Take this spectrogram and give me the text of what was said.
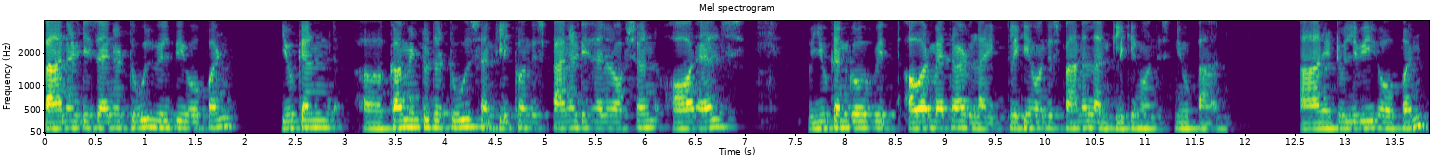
panel designer tool will be opened. You can uh, come into the tools and click on this panel designer option or else you can go with our method like clicking on this panel and clicking on this new pan. And it will be open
